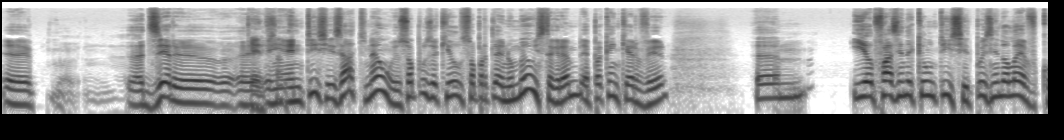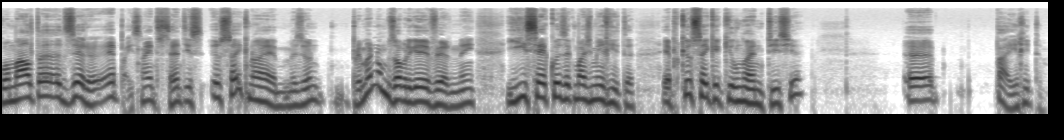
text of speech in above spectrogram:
Uh, a dizer uh, é em, em, notícia, exato, não, eu só pus aquilo, só partilhei no meu Instagram, é para quem quer ver. Um, e ele fazem daquilo notícia e depois ainda levo com a malta a dizer: é pá, isso não é interessante. Isso, eu sei que não é, mas eu primeiro não me obriguei a ver, nem, e isso é a coisa que mais me irrita. É porque eu sei que aquilo não é notícia, uh, pá, irrita-me.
